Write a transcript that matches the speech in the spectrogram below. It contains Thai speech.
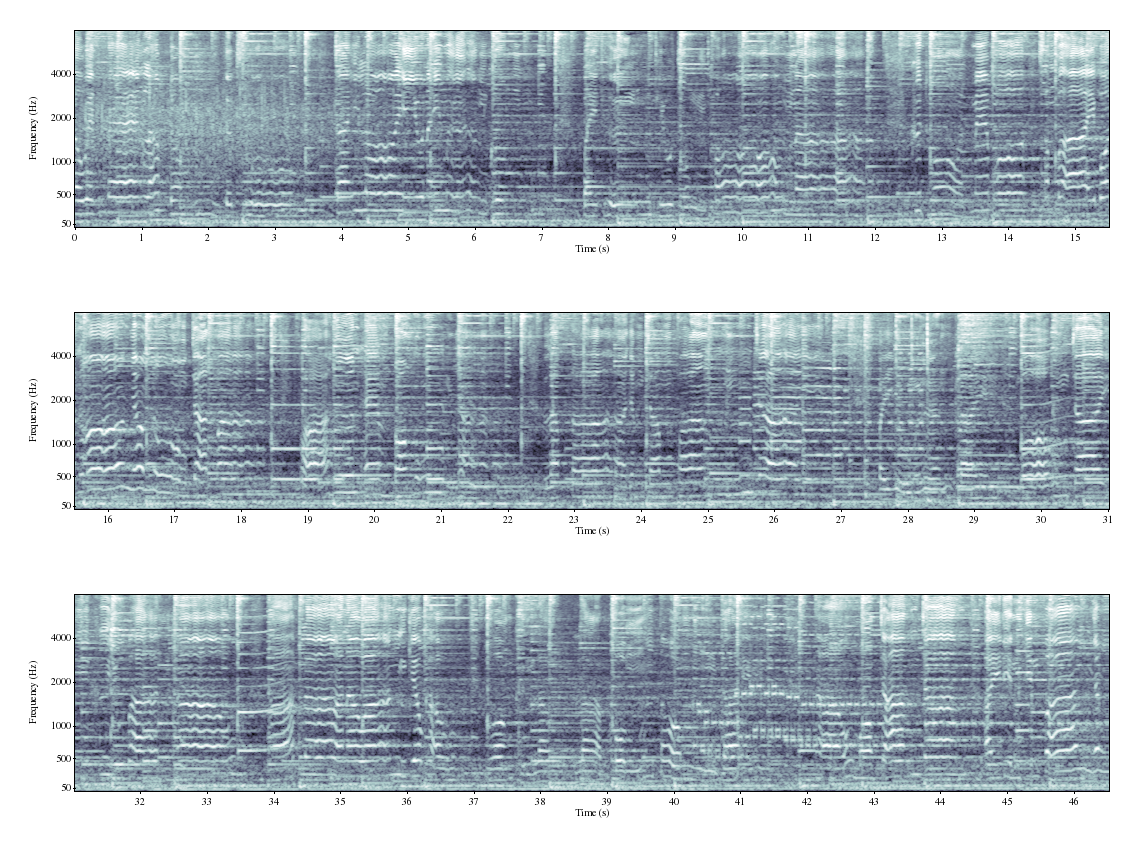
ตะเวนแดงรับดงตึกสูง ใจลอยอยู่ในเมืองกรุง ไปถึงทิวทงท้องนาคือทอดแม่พ่อสบายบ่อนอนย้ำลูกจากมาฝ่าเฮือนแอมตองมุ่งยาหลับตายังจำฟังใจ ไปอยู่เมืองกล กี่ยวเขาของขึ้นเหล่าลาบขมต้มไก่หนาวหมอกจางจางไอดินกินฟางยัง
